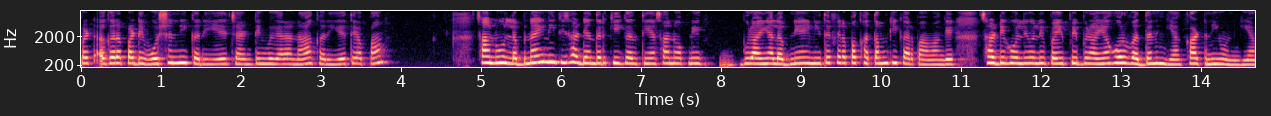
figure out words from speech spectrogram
ਬਟ ਅਗਰ ਆਪਾਂ ਡਿਵੋਸ਼ਨ ਨਹੀਂ ਕਰੀਏ ਚੈਂਟਿੰਗ ਵਗੈਰਾ ਨਾ ਕਰੀਏ, ਤੇ ਆਪਾਂ ਸਾਨੂੰ ਲੱਭਣਾ ਹੀ ਨਹੀਂ ਕਿ ਸਾਡੇ ਅੰਦਰ ਕੀ ਗਲਤੀਆਂ, ਸਾਨੂੰ ਆਪਣੀ ਬੁਰਾਈਆਂ ਲੱਭਣੀਆਂ ਹੀ ਨਹੀਂ ਤੇ ਫਿਰ ਆਪਾਂ ਖਤਮ ਕੀ ਕਰ ਪਾਵਾਂਗੇ? ਸਾਡੀ ਹੌਲੀ ਹੌਲੀ ਪਈ ਪਈ ਬੁਰਾਈਆਂ ਹੋਰ ਵਧਣਗੀਆਂ, ਘੱਟ ਨਹੀਂ ਹੋਣਗੀਆਂ।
